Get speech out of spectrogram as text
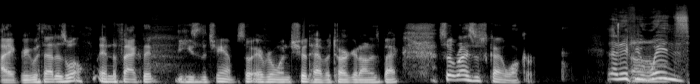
I agree with that as well, and the fact that he's the champ, so everyone should have a target on his back. So Rise of Skywalker. And if he wins,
